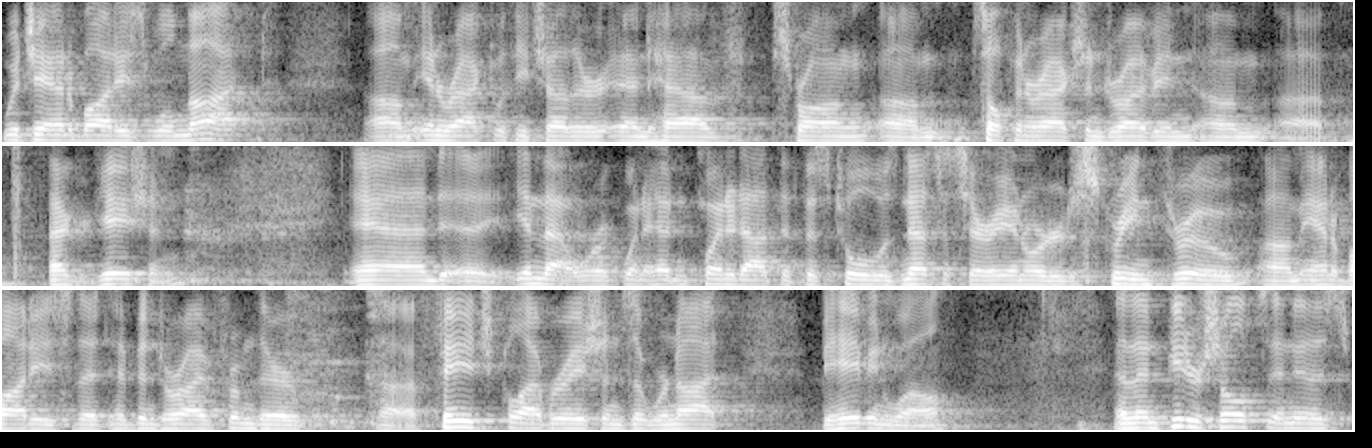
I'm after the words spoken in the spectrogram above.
which antibodies will not um, interact with each other and have strong um, self-interaction driving uh, aggregation. And uh, in that work went ahead and pointed out that this tool was necessary in order to screen through um, antibodies that had been derived from their uh, phage collaborations that were not behaving well. And then Peter Schultz in his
